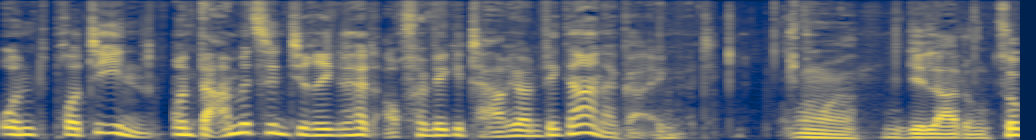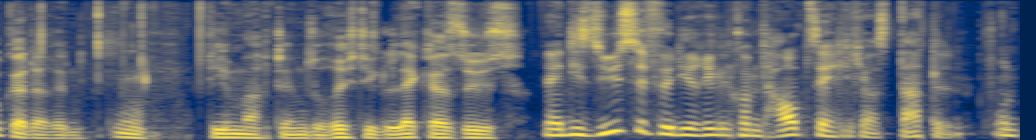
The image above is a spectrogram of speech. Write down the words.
und Proteinen. Und damit sind die Riegel halt auch für Vegetarier und Veganer geeignet. Oh, die Ladung Zucker darin, die macht den so richtig lecker süß. Ja, die Süße für die Riegel kommt hauptsächlich aus Datteln und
